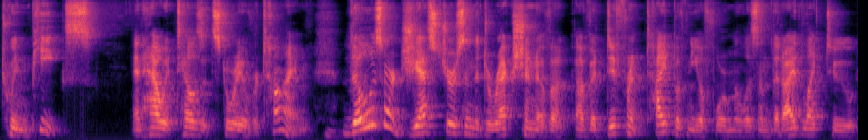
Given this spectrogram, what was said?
Twin Peaks and how it tells its story over time. Those are gestures in the direction of a, of a different type of neoformalism that I'd like to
